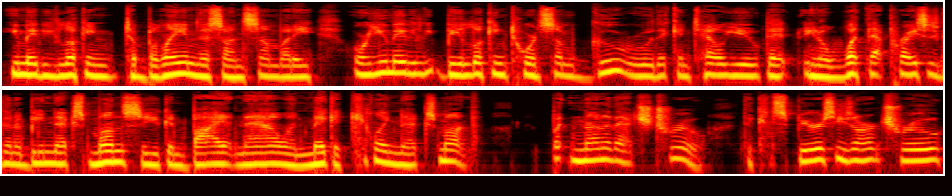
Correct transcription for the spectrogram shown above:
You may be looking to blame this on somebody, or you may be looking towards some guru that can tell you that, you know, what that price is going to be next month so you can buy it now and make a killing next month. But none of that's true. The conspiracies aren't true.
